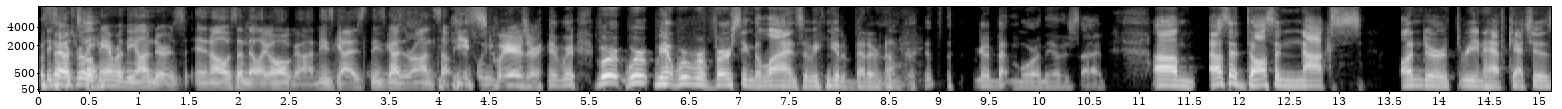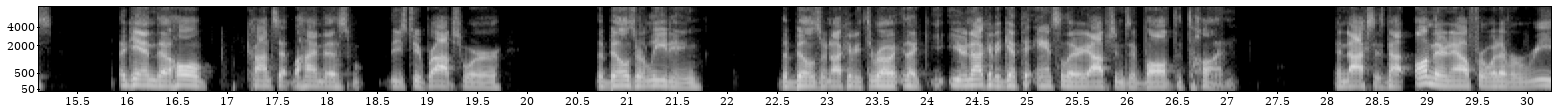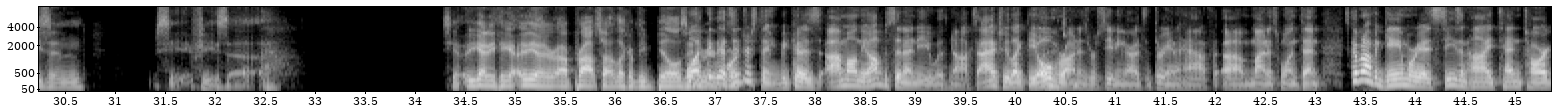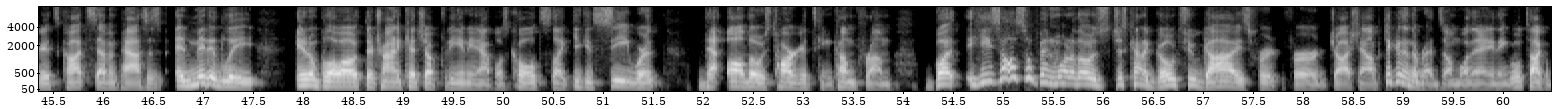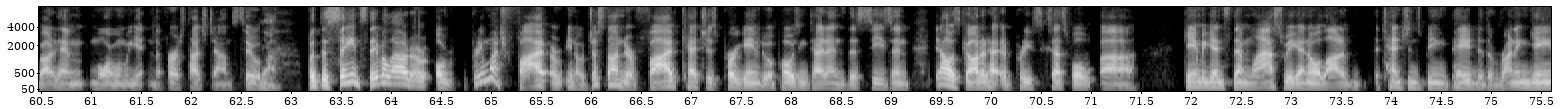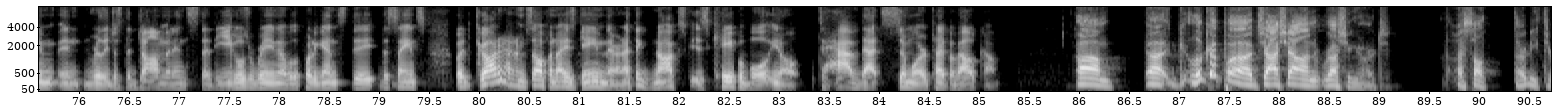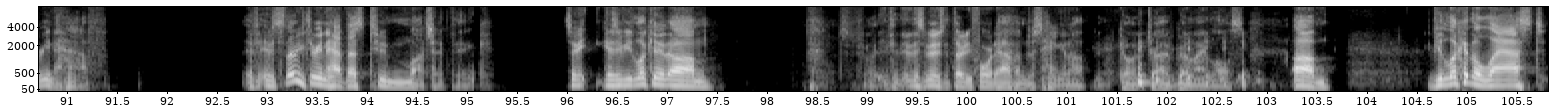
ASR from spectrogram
under they start really hammer the unders, and all of a sudden they're like, "Oh god, these guys, these guys are on something." These squares are we're we're we're we're, we're reversing the line so we can get a better number. We're gonna bet more on the other side. Um, I also had Dawson Knox under three and a half catches. Again, the whole concept behind this, these two props were the Bills are leading. The Bills are not going to be throwing like you're not going to get the ancillary options involved a ton and Knox is not on there now for whatever reason. Let's see if he's uh So you got anything? Any other uh, props? I look at the Bills. Well, I think that's interesting because I'm on the opposite end of you with Knox. I actually like the over on his receiving yards at three and a half, uh, minus 110. He's coming off a game where he had a season high 10 targets, caught seven passes. Admittedly, in a blowout, they're trying to catch up to the Indianapolis Colts. Like you can see where that all those targets can come from. But he's also been one of those just kind of go-to guys for for Josh Allen, particularly in the red zone more than anything. We'll talk about him more when we get into the first touchdowns too. Yeah. But the Saints, they've allowed a, a pretty much five, or, you know, just under five catches per game to opposing tight ends this season. Dallas Goedert had a pretty successful uh, game against them last week. I know a lot of attention's being paid to the running game and really just the dominance that the Eagles were being able to put against the, the Saints. But Goedert had himself a nice game there. And I think Knox is capable, you know, to have that similar type of outcome. Um, uh, look up uh, Josh Allen rushing yards. I saw 33 and a half. If, if it's 33 and a half, that's too much, I think. So, because if you look at, um, if this moves to 34 and a half, I'm just hanging up and going drive, go to my in-laws. Um, if you look at the last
